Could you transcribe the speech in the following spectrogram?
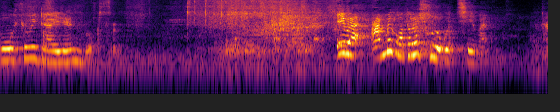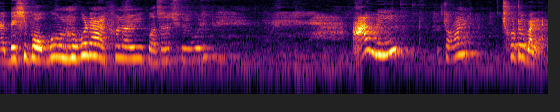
মৌসুমি ডাইরেন বক্সার এবার আমি কথাটা শুরু করছি এবার। আর বেশি বকবো নেব না, এখন আমি কথাটা শুরু করি। আমি যখন ছোটোবেলায়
